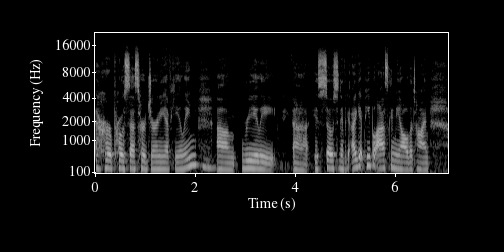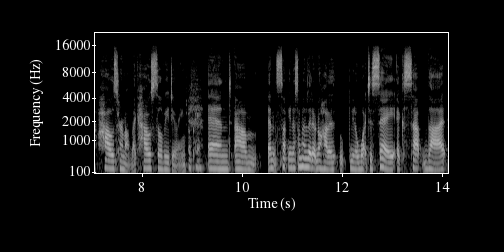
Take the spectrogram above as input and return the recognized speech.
her process, her journey of healing, mm. um, really uh, is so significant. I get people asking me all the time, "How's her mom? Like, how's Sylvie doing?" Okay. And um, and some, you know, sometimes I don't know how to, you know, what to say, except that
